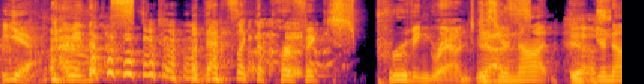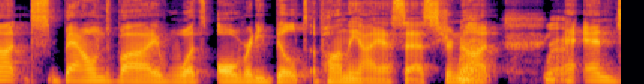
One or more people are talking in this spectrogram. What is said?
yeah, I mean, that's, but that's like the perfect proving ground because you're not Yes, you're not bound by what's already built upon the ISS. You're Right. not, Right. and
